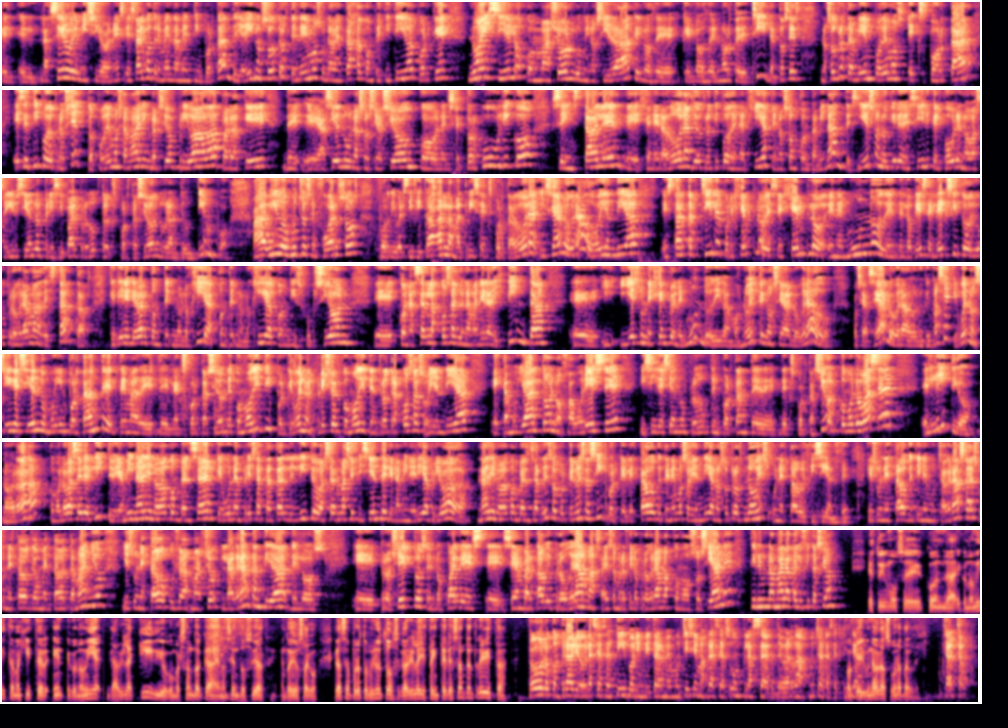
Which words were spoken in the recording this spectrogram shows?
la cero emisiones es algo tremendamente importante y ahí nosotros tenemos una ventaja competitiva porque no hay cielos con mayor luminosidad que los, de, que los del norte de Chile. Entonces, nosotros también podemos exportar ese tipo de proyectos. Podemos llamar inversión privada para que, de, eh, haciendo una asociación con el sector público, se instalen eh, generadoras de otro tipo de energías que no son contaminantes. Y eso no quiere decir que el cobre no va a seguir siendo el principal producto de exportación durante un tiempo. Ha habido muchos esfuerzos por diversificar la matriz exportadora y se ha logrado. Hoy en día Startup Chile, por ejemplo, es ejemplo en el mundo de, lo que es el éxito de un programa de startups que tiene que ver con tecnología, con tecnología, con disrupción, eh, con hacer las cosas de una manera distinta. Eh, y, es un ejemplo en el mundo, digamos, no es que no se ha logrado, o sea, se ha logrado. Lo que pasa es que, bueno, sigue siendo muy importante el tema de, de la exportación de commodities, porque, bueno, el precio del commodity, entre otras cosas, hoy en día está muy alto, nos favorece y sigue siendo un producto importante de, exportación, como lo va a ser el litio, ¿no verdad? Como lo va a ser el litio. Y a mí nadie me va a convencer que una empresa estatal del litio va a ser más eficiente que la minería privada. Nadie me va a convencer de eso porque no es así, porque el estado que tenemos hoy en día nosotros no es un estado eficiente. Es un estado que tiene mucha grasa, es un estado que ha aumentado el tamaño y es un estado cuya mayor, la gran cantidad de los eh, proyectos en los cuales eh, se ha embarcado y programas, a eso me refiero, programas como sociales, tienen una mala calificación. Estuvimos eh, con la economista magíster en economía, Gabriela Clivio, conversando acá en Haciendo Ciudad, en Radio Saco. Gracias por estos minutos, Gabriela, y esta interesante entrevista. Todo lo contrario, gracias a ti por invitarme. Muchísimas gracias, un placer, de verdad. Muchas gracias, Cristian. Ok, un abrazo, buena tarde. Chao, chao.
